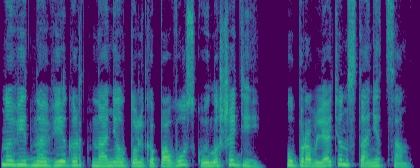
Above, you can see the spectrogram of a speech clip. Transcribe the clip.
Но, видно, Вегард нанял только повозку и лошадей. Управлять он станет сам.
